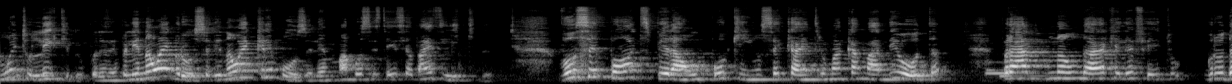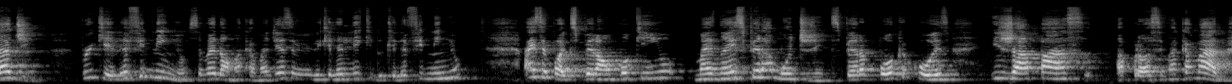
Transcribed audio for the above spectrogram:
muito líquido, por exemplo, ele não é grosso, ele não é cremoso, ele é uma consistência mais líquida. Você pode esperar um pouquinho secar entre uma camada e outra para não dar aquele efeito grudadinho. Porque ele é fininho. Você vai dar uma camadinha, você vai ver que ele é líquido, que ele é fininho. Aí você pode esperar um pouquinho, mas não é esperar muito, gente. Espera pouca coisa e já passa a próxima camada.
